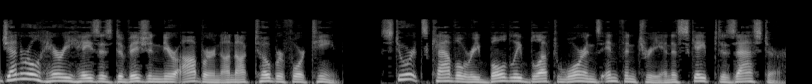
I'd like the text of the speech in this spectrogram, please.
General Harry Hays's division near Auburn on October 14. Stuart's cavalry boldly bluffed Warren's infantry and escaped disaster.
